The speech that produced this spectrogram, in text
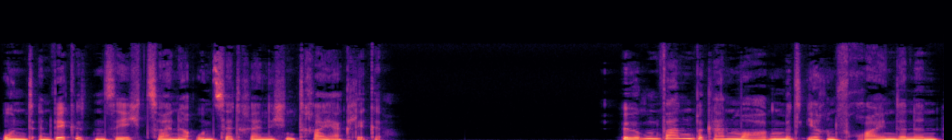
und entwickelten sich zu einer unzertrennlichen Dreierklicke. Irgendwann begann Morgan mit ihren Freundinnen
